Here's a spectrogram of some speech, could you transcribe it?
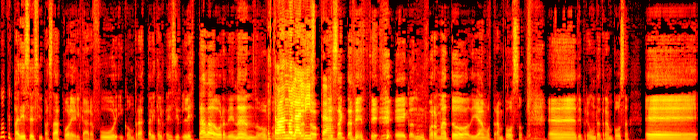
¿no te parece si pasás por el Carrefour y compras tal y tal? Es decir, le estaba ordenando. Le estaba dando la lista. Exactamente, eh, con un formato, digamos, tramposo, eh, de pregunta tramposa, eh,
